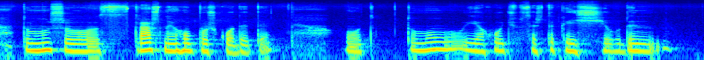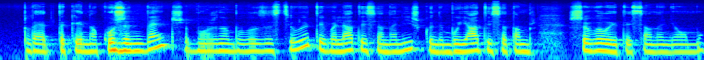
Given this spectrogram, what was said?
тому що страшно його пошкодити. От. Тому я хочу все ж таки ще один плед такий на кожен день, щоб можна було застілити і валятися на ліжку, і не боятися там шевелитися на ньому.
